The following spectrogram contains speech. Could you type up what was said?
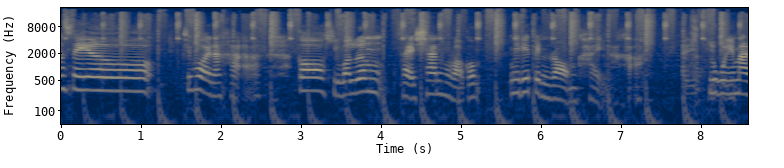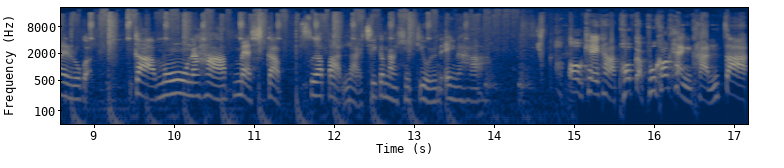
ายอันยังเซลชื่อพลอยนะคะ ก็คิดว่าเรื่องแฟชั่นของเราก็ไม่ได้เป็นรองใครนะคะลุคนี้มาในลุคอะกามูนะคะแมทช์กับเสื้อปาดหลายที่กำลังฮิตอยู่นั่นเองนะคะ โอเคค่ะ พบกับผู้เข้าแข่งขันจาก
